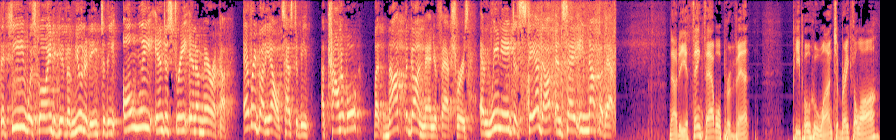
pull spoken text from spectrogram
that he was going to give immunity to the only industry in America. Everybody else has to be accountable, but not the gun manufacturers. And we need to stand up and say enough of that. Now, do you think that will prevent people who want to break the law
